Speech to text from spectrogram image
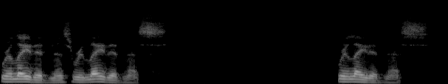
relatedness, relatedness, relatedness.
